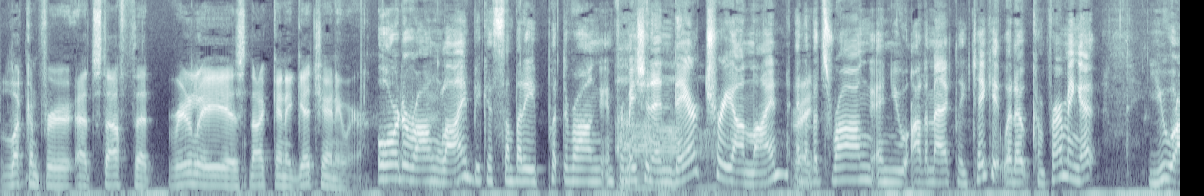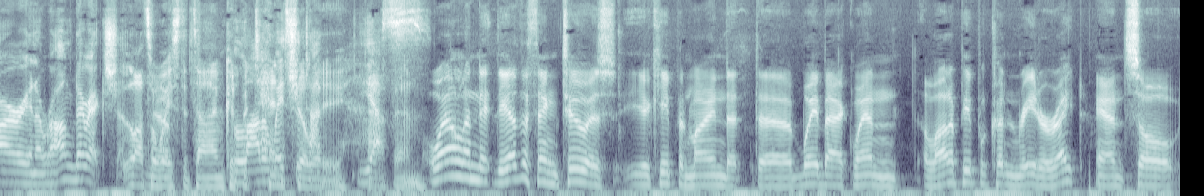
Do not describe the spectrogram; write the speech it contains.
looking for at stuff that really is not going to get you anywhere. or the wrong line because somebody put the wrong information in their oh. tree online. And if it's wrong and you automatically take it without confirming it, you are in a wrong direction. Lots of wasted time could A lot of wasted time. potentially Yes. happen. Well, and the, the other thing too is you keep in mind that uh, way back when a lot of people couldn't read or write, and so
